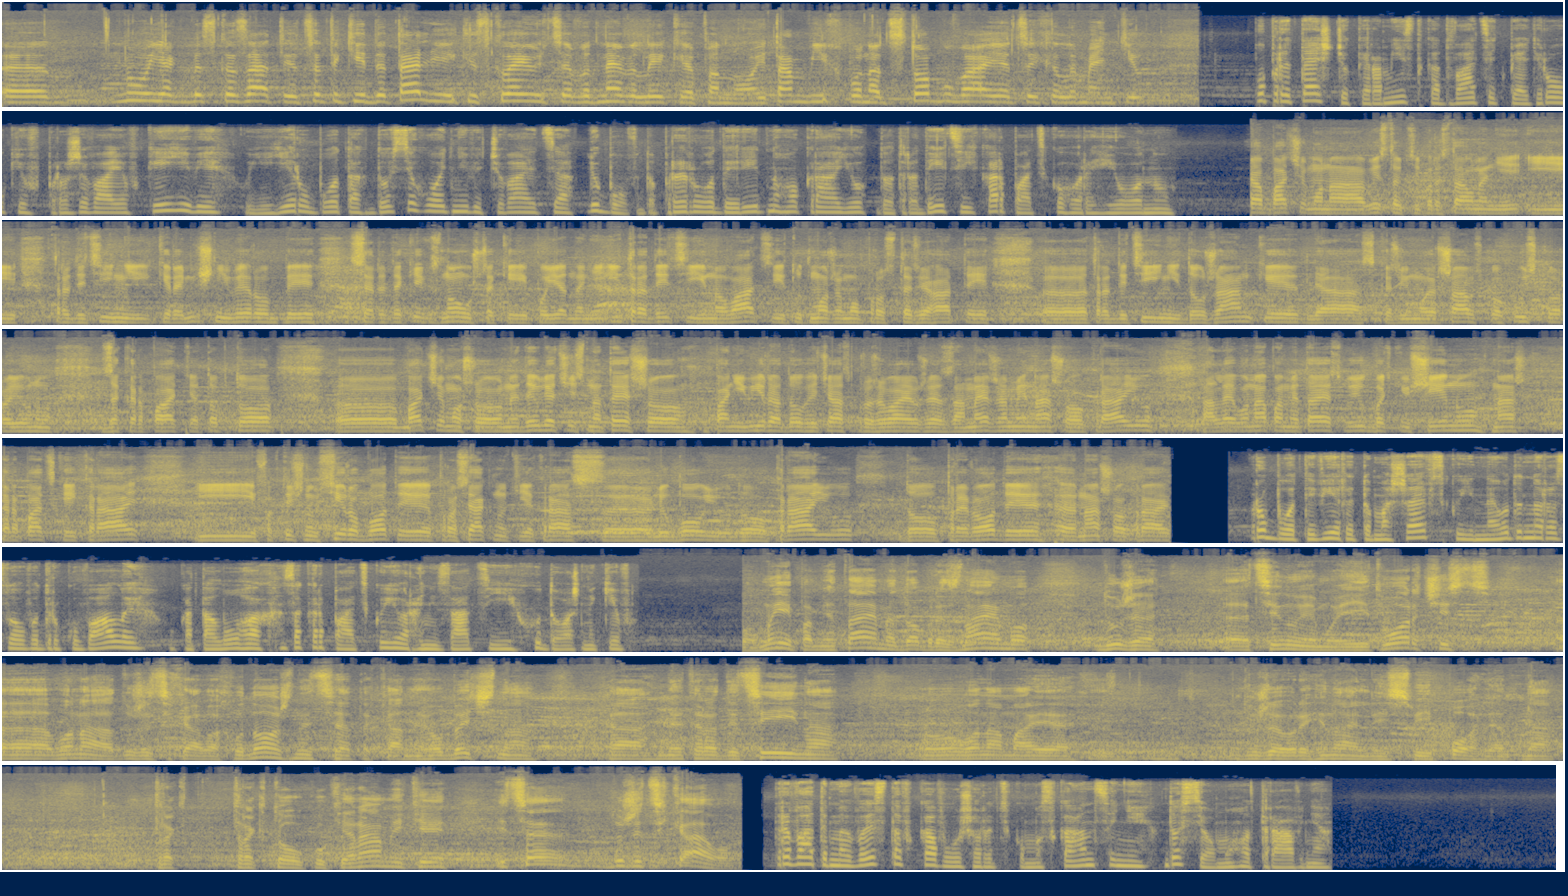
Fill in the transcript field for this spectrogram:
е, ну як би сказати, це такі деталі, які склеюються в одне велике пано. І там їх понад 100 буває цих елементів. Попри те, що керамістка 25 років проживає в Києві, у її роботах до сьогодні відчувається любов до природи рідного краю, до традицій карпатського регіону. Бачимо на виставці представлені і традиційні керамічні вироби, серед яких знову ж таки поєднані і традиції, і інновації. Тут можемо простежувати е, традиційні довжанки для, скажімо, Іршавського, Хуського району Закарпаття. Тобто е, бачимо, що не дивлячись на те, що пані Віра довгий час проживає вже за межами нашого краю, але вона пам'ятає свою батьківщину, наш карпатський край, і фактично всі роботи просякнуті якраз е, любов'ю до краю, до природи нашого краю. Роботи Віри Томашевської неодноразово друкували у каталогах Закарпатської організації художників. Ми її пам'ятаємо, добре знаємо, дуже е, цінуємо її творчість. Е, Вона дуже цікава художниця, така необична, така нетрадиційна. Вона має дуже оригінальний свій погляд на трактовку кераміки, і це дуже цікаво. Триватиме виставка в Ужгородському скансені до 7 травня.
